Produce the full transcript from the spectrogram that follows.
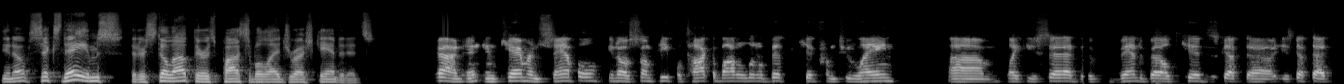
you know, six names that are still out there as possible edge rush candidates. Yeah, and, and Cameron Sample, you know, some people talk about a little bit, the kid from Tulane. Um, like you said, the Vanderbilt kid's got uh, he's got that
